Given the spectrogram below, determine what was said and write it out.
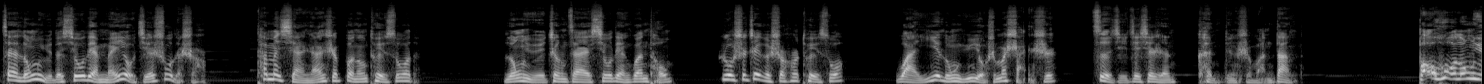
在龙宇的修炼没有结束的时候，他们显然是不能退缩的。龙宇正在修炼关头，若是这个时候退缩，万一龙宇有什么闪失，自己这些人肯定是完蛋了。保护龙宇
